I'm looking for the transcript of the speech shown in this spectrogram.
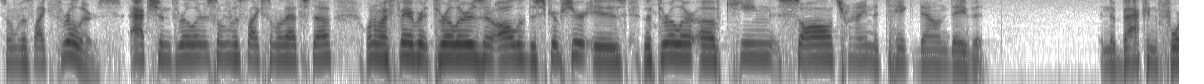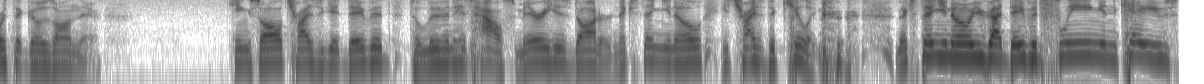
some of us like thrillers, action thrillers. Some of us like some of that stuff. One of my favorite thrillers in all of the scripture is the thriller of King Saul trying to take down David and the back and forth that goes on there. King Saul tries to get David to live in his house, marry his daughter. Next thing you know, he tries to kill him. Next thing you know, you got David fleeing in caves,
